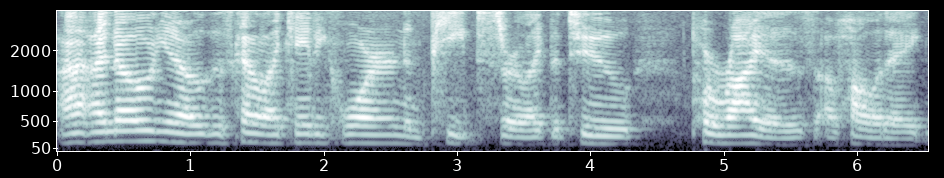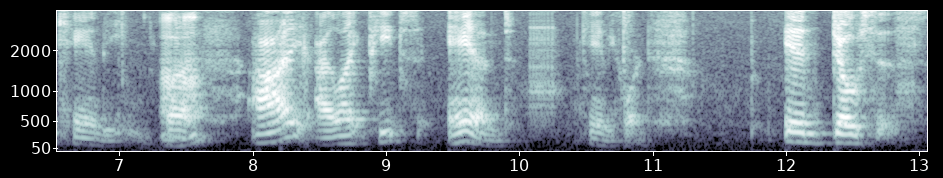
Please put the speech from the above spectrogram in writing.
I, I know, you know, it's kind of like candy corn and peeps are like the two pariahs of holiday candy. But Uh-huh. I I like peeps and candy corn in doses.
